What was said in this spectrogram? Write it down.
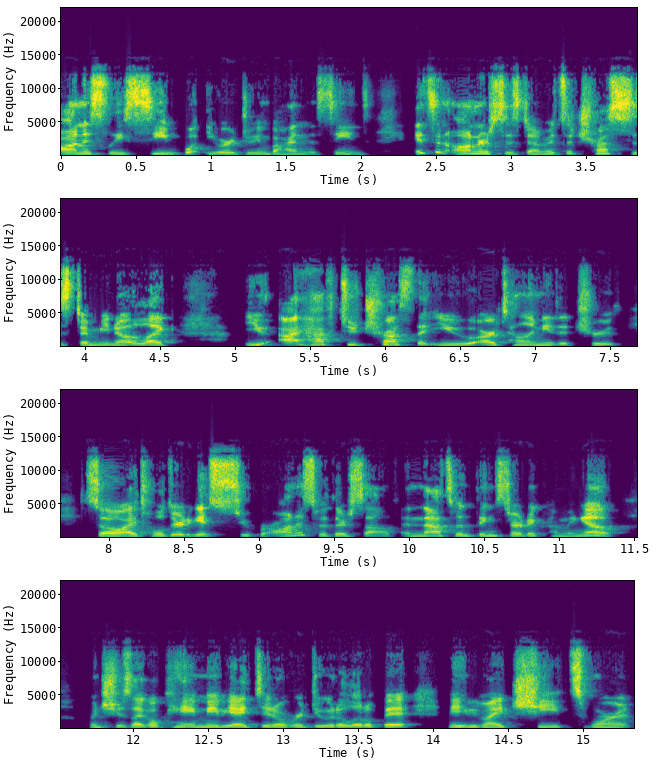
honestly see what you are doing behind the scenes. It's an honor system. It's a trust system you know? Like you i have to trust that you are telling me the truth. So i told her to get super honest with herself and that's when things started coming out when she was like okay maybe i did overdo it a little bit. Maybe my cheats weren't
